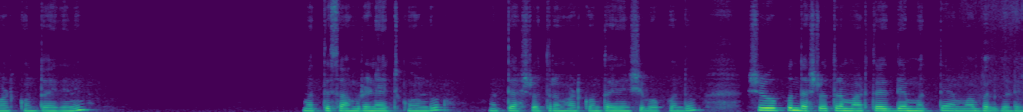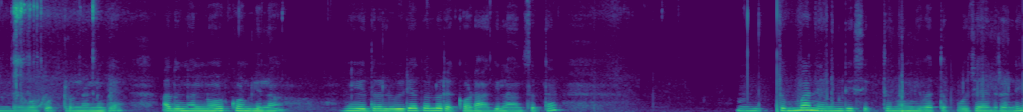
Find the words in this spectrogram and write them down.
ಮಾಡ್ಕೊತಾ ಇದ್ದೀನಿ. ಮತ್ತು ಸಾಂಬ್ರಾಣಿ ಹಚ್ಕೊಂಡು ಮತ್ತೆ ಅಷ್ಟೋತ್ತರ ಮಾಡ್ಕೊತಾ ಇದ್ದೀನಿ ಶಿವಪ್ಪಂದು. ಶಿವಪ್ಪಂದು ಅಷ್ಟೋತ್ತರ ಮಾಡ್ತಾಯಿದ್ದೆ ಮತ್ತು ಅಮ್ಮ ಬಲಗಡೆಯಿಂದ ಹೂವು ಕೊಟ್ಟರು ನನಗೆ. ಅದು ನಾನು ನೋಡ್ಕೊಳ್ಲಿಲ್ಲ ಇದರಲ್ಲಿ ವೀಡಿಯೋದಲ್ಲೂ ರೆಕಾರ್ಡ್ ಆಗಿಲ್ಲ ಅನಿಸುತ್ತೆ. ತುಂಬ ನೆಮ್ಮದಿ ಸಿಕ್ತು ನನಗೆ ಇವತ್ತು ಪೂಜೆ ಅದರಲ್ಲಿ.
